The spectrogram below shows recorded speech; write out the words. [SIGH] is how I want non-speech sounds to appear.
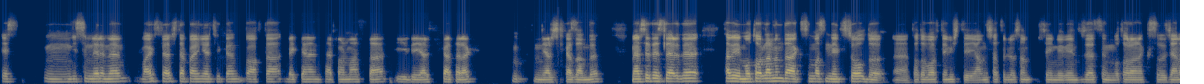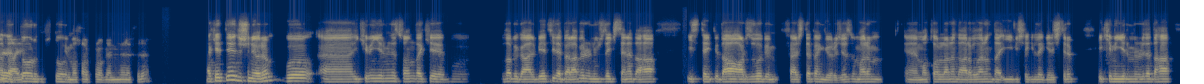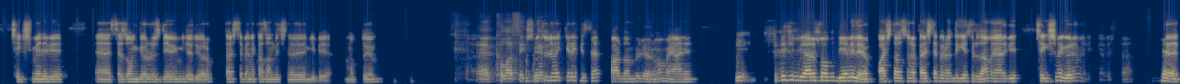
is- ım, isimlerinden Max Verstappen gerçekten bu hafta beklenen performansla iyi bir yarış çıkartarak ım, yarışı kazandı. Mercedes'lerde tabii motorlarının da kısılmasının etkisi oldu. Ee, Toto Wolff demişti yanlış hatırlıyorsam Hüseyin Bey beni düzeltsin motorlarının kısılacağına Evet dair. doğrudur. bir Doğru. motor probleminden ötürü. Hak ettiğini düşünüyorum. Bu e, 2020'nin sonundaki bu, bu da bir galibiyetiyle beraber önümüzdeki sene daha istekli, daha arzulu bir Verstappen göreceğiz. Umarım e, motorlarını da arabalarını da iyi bir şekilde geliştirip 2021'de daha çekişmeli bir e, sezon görürüz diye ümit ediyorum. Verstappen'in kazandığı için de dediğim gibi mutluyum. E, klasik Aslında bir söylemek gerekirse, pardon bölüyorum ama yani bir sıkıcı bir yarış oldu diyebilirim. Baştan sona Verstappen önde getirdi ama yani bir çekişme göremedik yarışta. Bir kere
